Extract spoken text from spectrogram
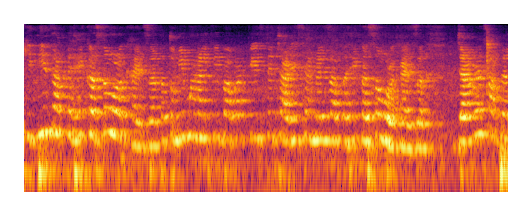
किती जातं हे कसं ओळखायचं? तर तुम्ही म्हणाल की बाबा तीस ते चाळीस एम एल जातं हे कसं ओळखायचं? ज्यावेळेस आपल्याला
